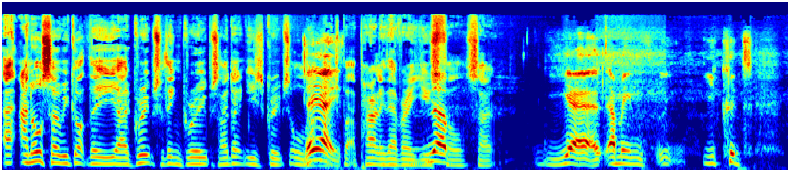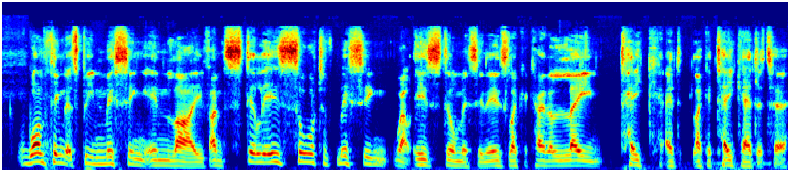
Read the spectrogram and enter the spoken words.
uh, and also we've got the uh, groups within groups. I don't use groups all that yeah, much, but apparently they're very useful. No, so yeah, I mean, you could. One thing that's been missing in live and still is sort of missing, well, is still missing, is like a kind of lane take, ed, like a take editor.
